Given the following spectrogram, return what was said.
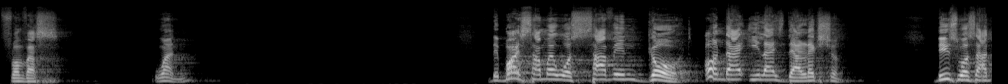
From verse 1. The boy Samuel was serving God under Eli's direction. This was at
